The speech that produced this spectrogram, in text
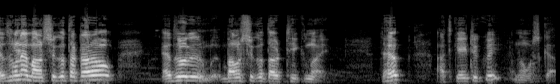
এ ধরনের মানসিকতাটারও এ ধরনের মানসিকতাও ঠিক নয়। যাই হোক, আজকে এইটুকুই, নমস্কার।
